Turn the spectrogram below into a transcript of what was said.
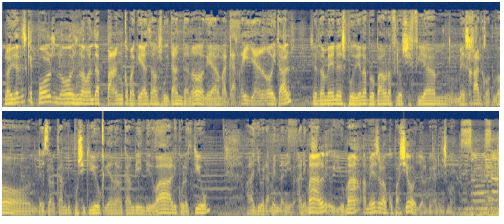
La veritat és que Pols no és una banda punk com aquelles dels 80, no? aquella macarrilla no? i tal. Certament es podrien apropar a una filosofia mm, més hardcore, no? des del canvi positiu, cridant al canvi individual i col·lectiu, a l'alliberament anim- animal i humà, a més a l'ocupació i el veganisme. sans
